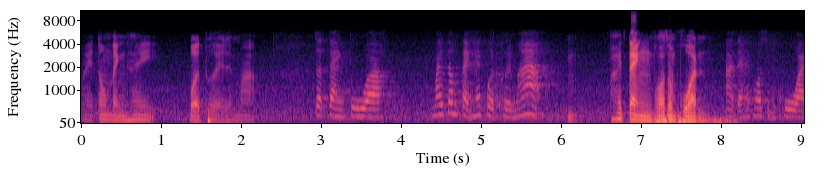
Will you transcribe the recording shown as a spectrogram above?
ไม่ต้องแต่งให้เปิดเผยเลยมาก จะแต่งตัวไม่ต้องแต่งให้เปิดเผยมากให้แต่งพอสมควร พอสมควร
